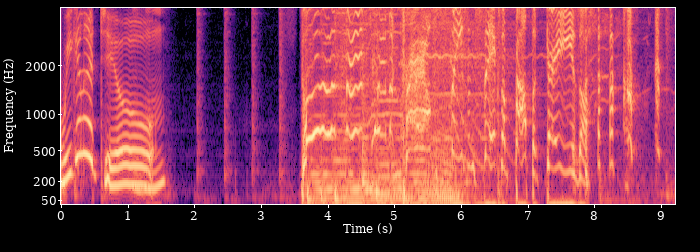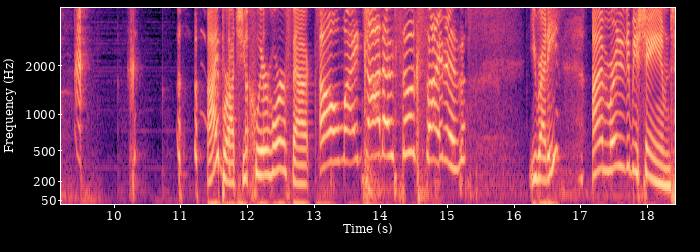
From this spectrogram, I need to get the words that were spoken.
we going to do. Full facts with the Curl season six about the gays. I brought you queer horror facts. Oh my God, I'm so excited. You ready? I'm ready to be shamed.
